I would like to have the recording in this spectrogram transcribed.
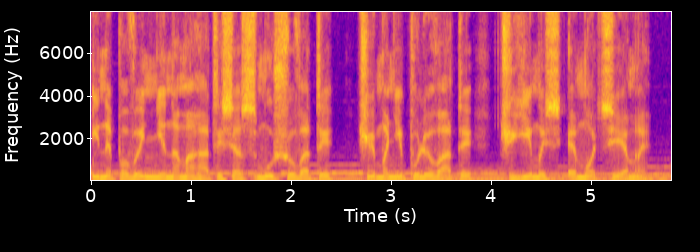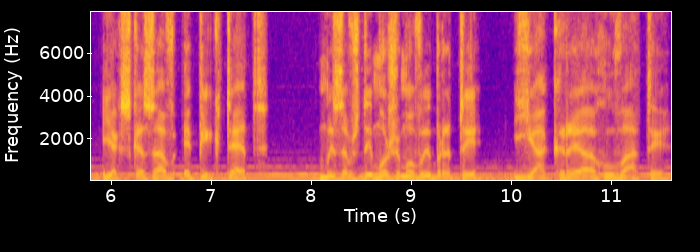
і не повинні намагатися змушувати чи маніпулювати чиїмись емоціями. Як сказав Епіктет, ми завжди можемо вибрати, як реагувати.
